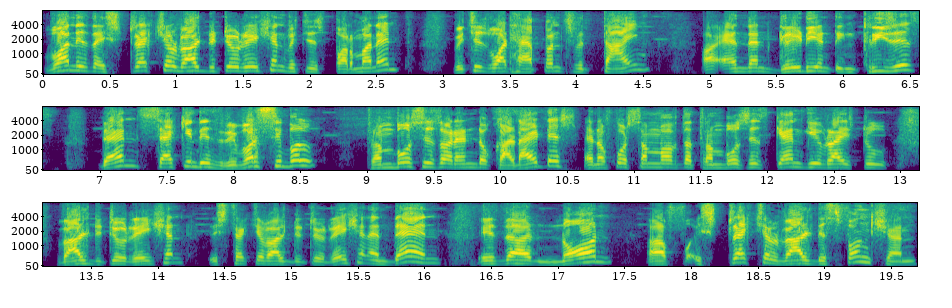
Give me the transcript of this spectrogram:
One is the structural valve deterioration, which is permanent, which is what happens with time uh, and then gradient increases. Then second is reversible thrombosis or endocarditis. And of course, some of the thrombosis can give rise to valve deterioration, structural valve deterioration. And then is the non uh, structural valve dysfunction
